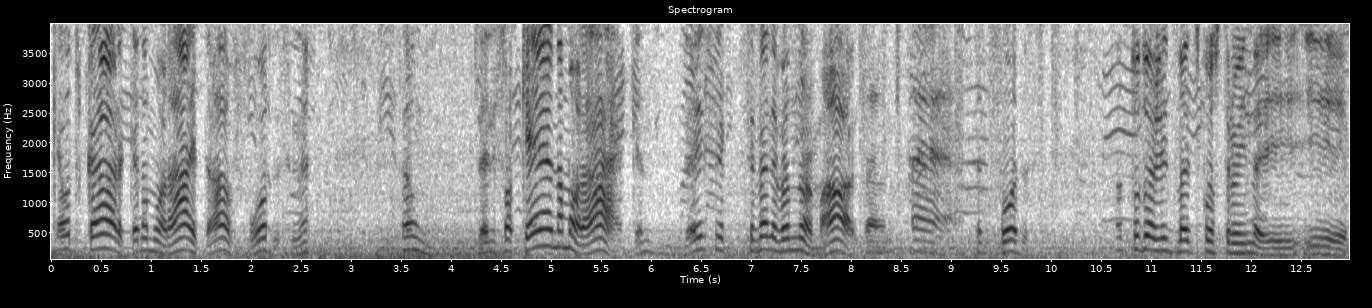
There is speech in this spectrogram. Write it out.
quer outro cara, quer namorar e tal, foda-se, né? Então, ele só quer namorar, quer, aí você vai levando normal, tá? É, foda-se. Então tudo a gente vai desconstruindo aí. E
